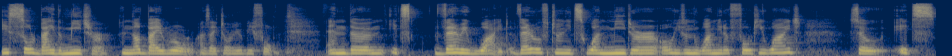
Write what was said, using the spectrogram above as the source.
is sold by the meter and not by roll, as I told you before. And um, it's very wide. Very often it's one meter or even one meter 40 wide. So it's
